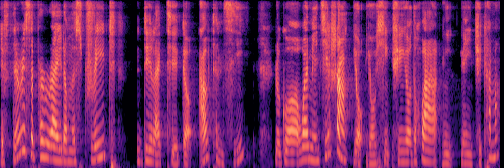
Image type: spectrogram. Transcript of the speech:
If there is a parade on the street, do you like to go out and see? 如果外面街上有游行巡游的话，你愿意去看吗？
